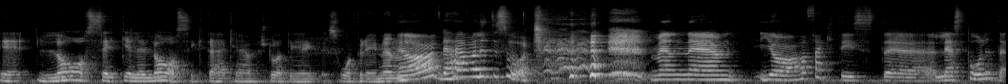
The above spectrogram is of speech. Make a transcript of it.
Eh, LASEK eller LASIK, det här kan jag förstå att det är svårt för dig, men Ja, det här var lite svårt. Men eh, jag har faktiskt eh, läst på lite.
